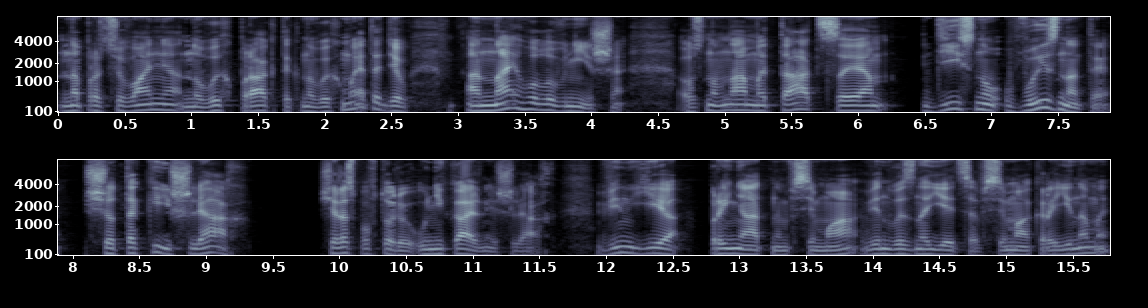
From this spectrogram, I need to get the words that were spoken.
напрацювання нових практик, нових методів. А найголовніше, основна мета це дійсно визнати, що такий шлях, ще раз повторюю, унікальний шлях, він є прийнятним всіма, він визнається всіма країнами,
